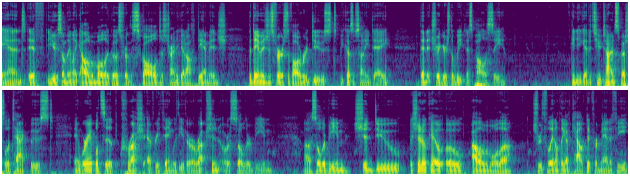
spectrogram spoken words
and if you something like Alomomola goes for the Scald, just trying to get off damage, the damage is first of all reduced because of sunny day. Then it triggers the weakness policy, and you get a two times special attack boost. And we're able to crush everything with either eruption or solar beam. Uh, solar beam should do should okay. OKO Alomomola. Truthfully, I don't think I've calced it for Manaphy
